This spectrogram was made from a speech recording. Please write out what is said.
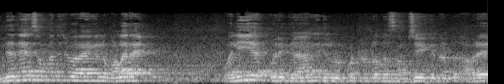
ഇതിനെ സംബന്ധിച്ച് പറയുമെങ്കിൽ വളരെ വലിയ ഒരു ഗാങ് ഇതിൽ ഉൾപ്പെട്ടിട്ടുണ്ടെന്ന് സംശയിക്കുന്നുണ്ട്. അവരെ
